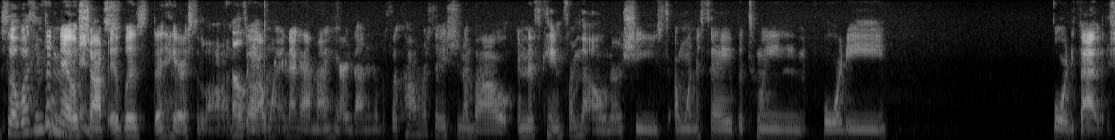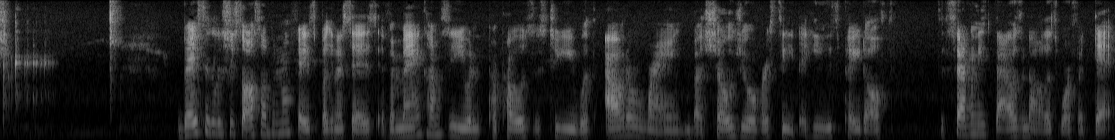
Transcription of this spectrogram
So it wasn't the Before nail shop; it was the hair salon. Okay. So I went and I got my hair done, and it was a conversation about, and this came from the owner. She's, I want to say, between 40, 45 ish. Basically, she saw something on Facebook, and it says, if a man comes to you and proposes to you without a ring, but shows you a receipt that he's paid off seventy thousand dollars worth of debt,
